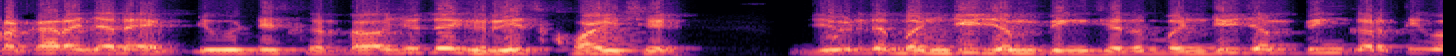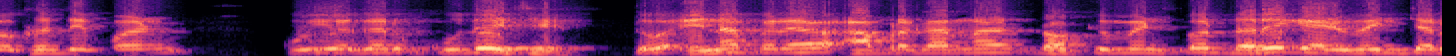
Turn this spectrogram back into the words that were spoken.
પ્રકારે જ્યારે એક્ટિવિટીઝ કરતા હોય છે તો એક રિસ્ક હોય છે. જેવી રીતે બંજી જમ્પિંગ છે તો બંજી જમ્પિંગ કરતી વખતે પણ કોઈ અગર કૂદે છે તો એના પહેલા આ પ્રકારના ડોક્યુમેન્ટ પર દરેક એડવેન્ચર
